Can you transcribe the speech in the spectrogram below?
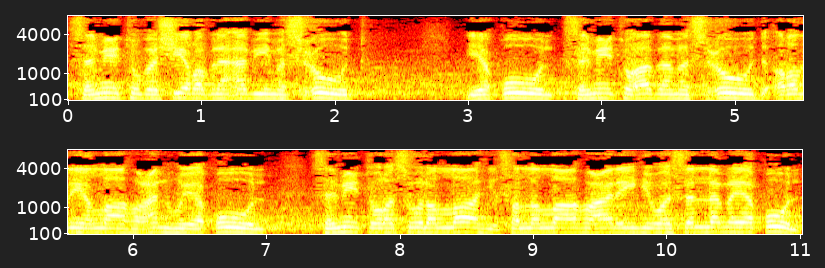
سمعت بشير بن أبي مسعود يقول سمعت أبا مسعود رضي الله عنه يقول سمعت رسول الله صلى الله عليه وسلم يقول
